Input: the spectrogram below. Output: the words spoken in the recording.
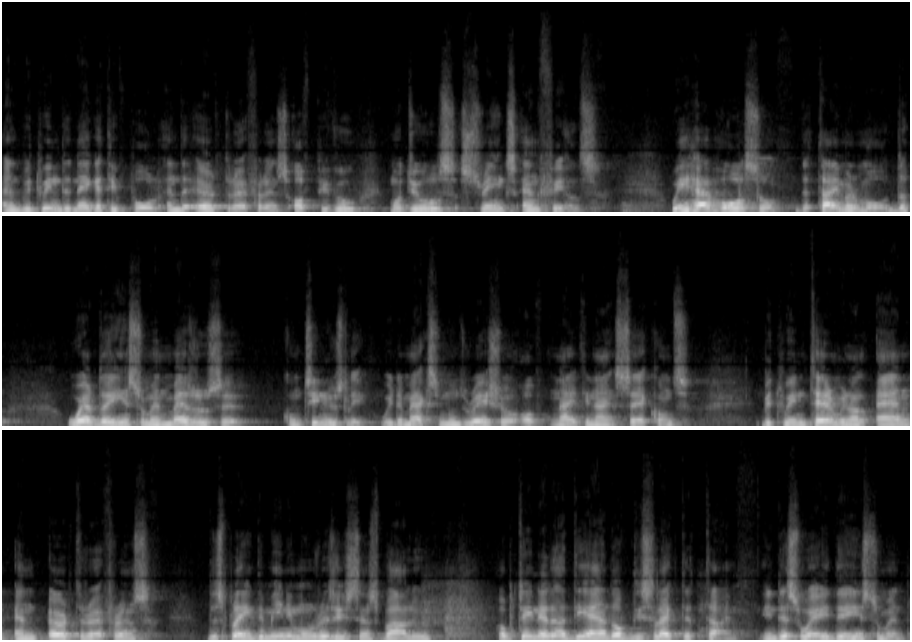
and between the negative pole and the earth reference of PV modules, strings and fields. We have also the timer mode, where the instrument measures uh, continuously with a maximum ratio of 99 seconds between terminal N and earth reference, displaying the minimum resistance value obtained at the end of the selected time. In this way, the instrument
